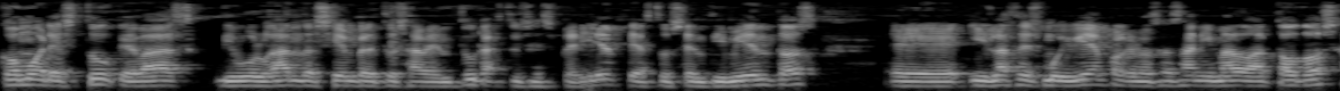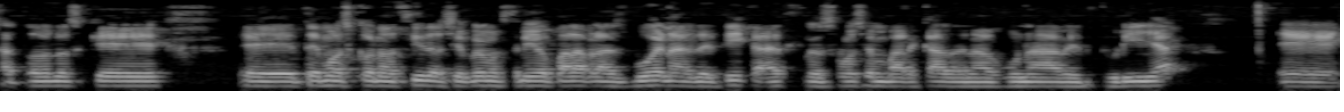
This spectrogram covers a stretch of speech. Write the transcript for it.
cómo eres tú que vas divulgando siempre tus aventuras, tus experiencias, tus sentimientos, eh, y lo haces muy bien porque nos has animado a todos, a todos los que eh, te hemos conocido, siempre hemos tenido palabras buenas de ti cada vez que nos hemos embarcado en alguna aventurilla. Eh,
